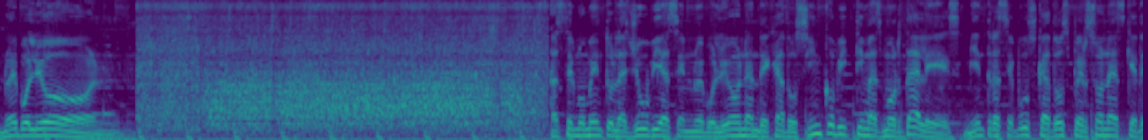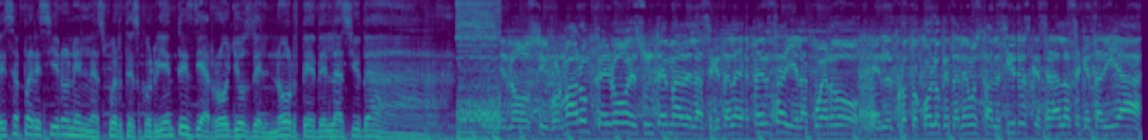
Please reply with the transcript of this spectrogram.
Nuevo León. Hasta el momento las lluvias en Nuevo León han dejado cinco víctimas mortales, mientras se busca dos personas que desaparecieron en las fuertes corrientes de arroyos del norte de la ciudad. Informaron, pero es un tema de la Secretaría de Defensa y el acuerdo en el protocolo que tenemos establecido es que será la Secretaría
